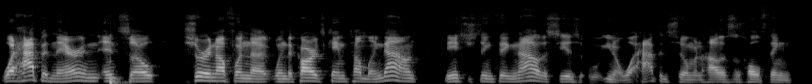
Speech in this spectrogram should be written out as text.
what happened there. And and so sure enough, when the when the cards came tumbling down, the interesting thing now to see is you know what happens to him and how does this whole thing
